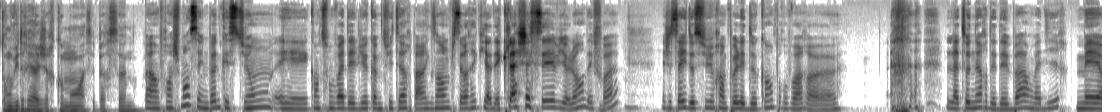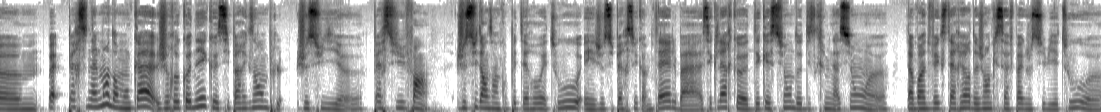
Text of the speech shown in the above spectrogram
T'as envie de réagir comment à ces personnes? Ben, franchement, c'est une bonne question. Et quand on voit des lieux comme Twitter, par exemple, c'est vrai qu'il y a des clashs assez violents des fois. J'essaye de suivre un peu les deux camps pour voir euh, la teneur des débats, on va dire. Mais euh, ouais, personnellement, dans mon cas, je reconnais que si par exemple je suis euh, perçue, enfin, je suis dans un couple hétéro et tout, et je suis perçue comme telle, bah, c'est clair que des questions de discrimination euh, d'un point de vue extérieur, de gens qui savent pas que je subis et tout, euh,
